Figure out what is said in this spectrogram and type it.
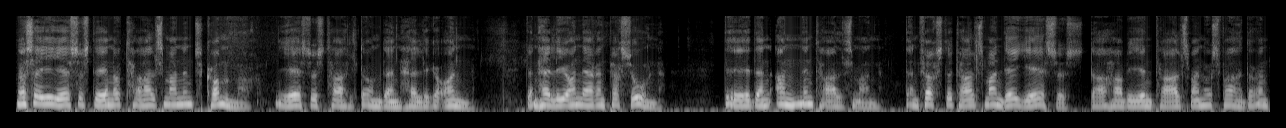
Nå sier Jesus det når talsmannen kommer. Jesus talte om Den hellige ånd. Den hellige ånd er en person. Det er den annen talsmann. Den første talsmann, det er Jesus. Da har vi en talsmann hos Faderen,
